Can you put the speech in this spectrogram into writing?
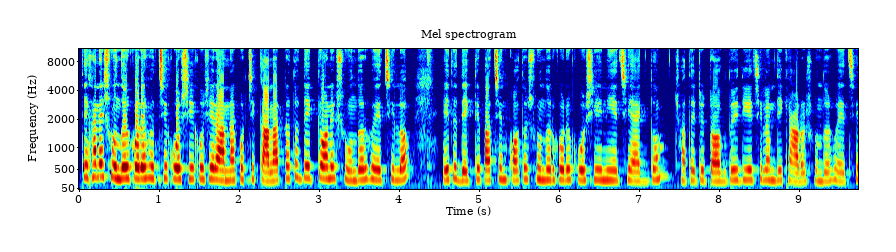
তো এখানে সুন্দর করে হচ্ছে কষিয়ে কষিয়ে রান্না করছি। কালারটা তো দেখতে অনেক সুন্দর হয়েছিল। এই তো দেখতে পাচ্ছেন কত সুন্দর করে কষিয়ে নিয়েছি একদম। সাথে একটু টক দই দিয়েছিলাম, দেখে আরও সুন্দর হয়েছে।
